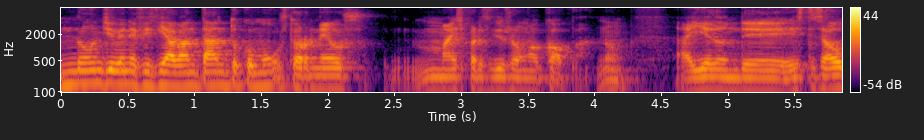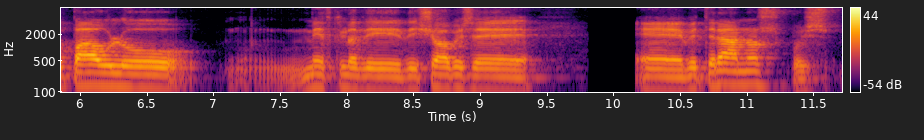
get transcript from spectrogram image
non lle beneficiaban tanto como os torneos máis parecidos a unha copa, non? Aí é onde este Sao Paulo, mezcla de, de xoves e, e veteranos, pois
